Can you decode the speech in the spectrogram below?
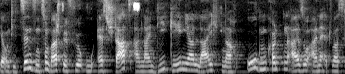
Ja, und die Zinsen zum Beispiel für US-Staatsanleihen, die gehen ja leicht nach oben, könnten also eine etwas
